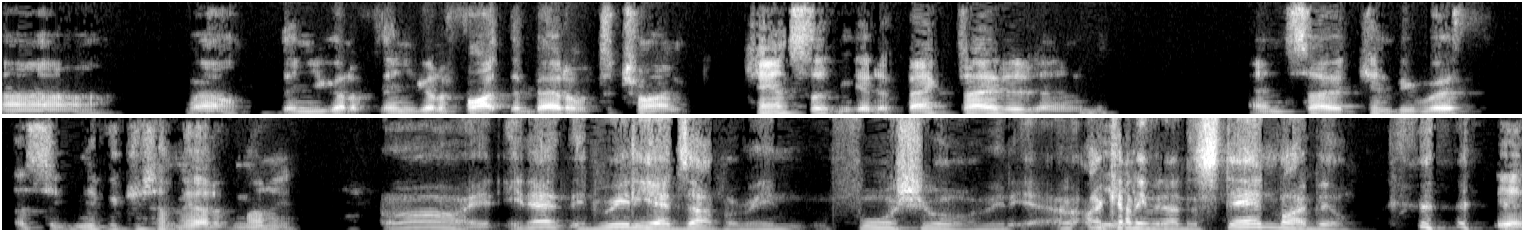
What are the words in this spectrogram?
Uh, well, then you got to then you got to fight the battle to try and cancel it and get it backdated, and and so it can be worth a significant amount of money. Oh, it, it, it really adds up. I mean, for sure. I mean, I, I Yeah. can't even understand my bill. Yeah.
